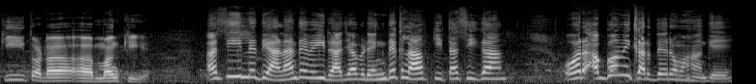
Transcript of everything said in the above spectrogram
ਕੀ ਤੁਹਾਡਾ ਮੰਗ ਕੀ ਹੈ? ਅਸੀਂ ਲੁਧਿਆਣਾ ਦੇ ਵਿੱਚ ਰਾਜਾ ਵੜਿੰਗ ਦੇ ਖਿਲਾਫ ਕੀਤਾ ਸੀਗਾ ਔਰ ਅੱਗੋਂ ਵੀ ਕਰਦੇ ਰਵਾਂਗੇ।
